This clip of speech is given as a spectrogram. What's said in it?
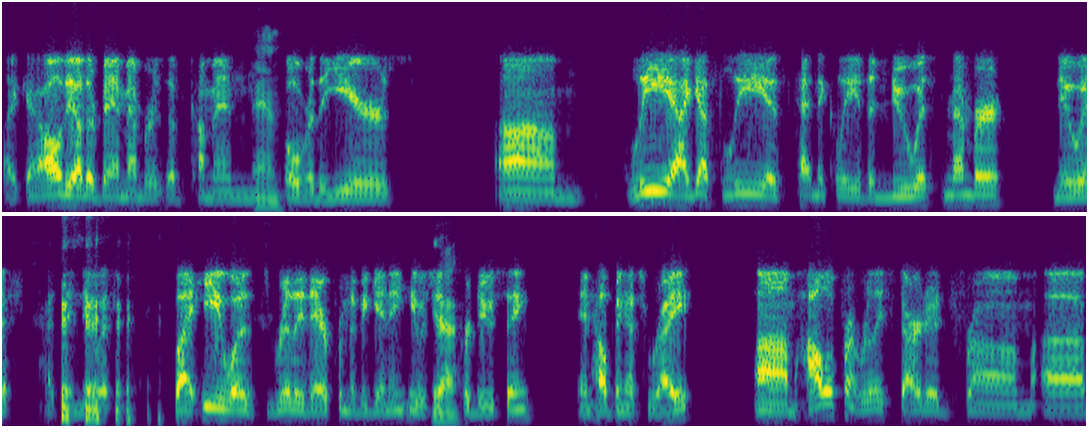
Like all the other band members have come in Man. over the years. Um, Lee, I guess Lee is technically the newest member newest, I say newest, but he was really there from the beginning. He was just yeah. producing and helping us write. Um, Hollowfront really started from uh,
